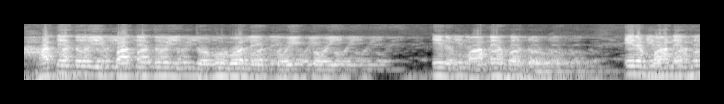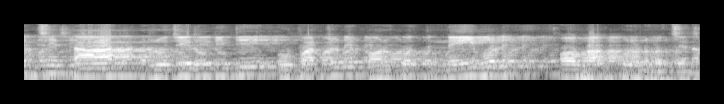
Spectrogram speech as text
হাতে দই, পাতে দই, তবু বলে কই কই। এর মানে হলো, এর মানে হচ্ছে তার রুজি রুটিতে উপার্জনে বরকত নেই বলে অভাব পূরণ হচ্ছে না।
